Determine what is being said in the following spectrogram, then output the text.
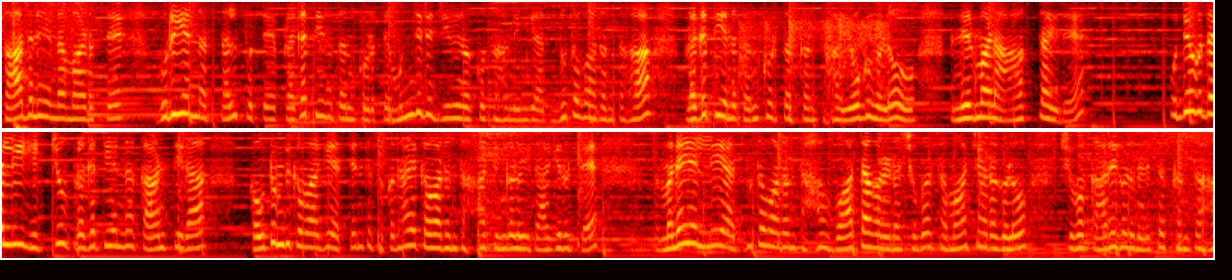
ಸಾಧನೆಯನ್ನು ಮಾಡುತ್ತೆ, ಗುರಿಯನ್ನು ತಲುಪುತ್ತೆ, ಪ್ರಗತಿಯನ್ನು ತಂದುಕೊಡುತ್ತೆ. ಮುಂದಿನ ಜೀವನಕ್ಕೂ ಸಹ ನಿಮಗೆ ಅದ್ಭುತವಾದಂತಹ ಪ್ರಗತಿಯನ್ನು ತಂದುಕೊಡ್ತಕ್ಕಂತಹ ಯೋಗಗಳು ನಿರ್ಮಾಣ ಆಗ್ತಾ ಇದೆ. ಉದ್ಯೋಗದಲ್ಲಿ ಹೆಚ್ಚು ಪ್ರಗತಿಯನ್ನು ಕಾಣ್ತೀರಾ? ಕೌಟುಂಬಿಕವಾಗಿ ಅತ್ಯಂತ ಸುಖದಾಯಕವಾದಂತಹ ತಿಂಗಳು ಇದಾಗಿರುತ್ತೆ. ಮನೆಯಲ್ಲಿ ಅದ್ಭುತವಾದಂತಹ ವಾತಾವರಣ, ಶುಭ ಸಮಾಚಾರಗಳು, ಶುಭ ಕಾರ್ಯಗಳು ನಡೀತಕ್ಕಂತಹ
